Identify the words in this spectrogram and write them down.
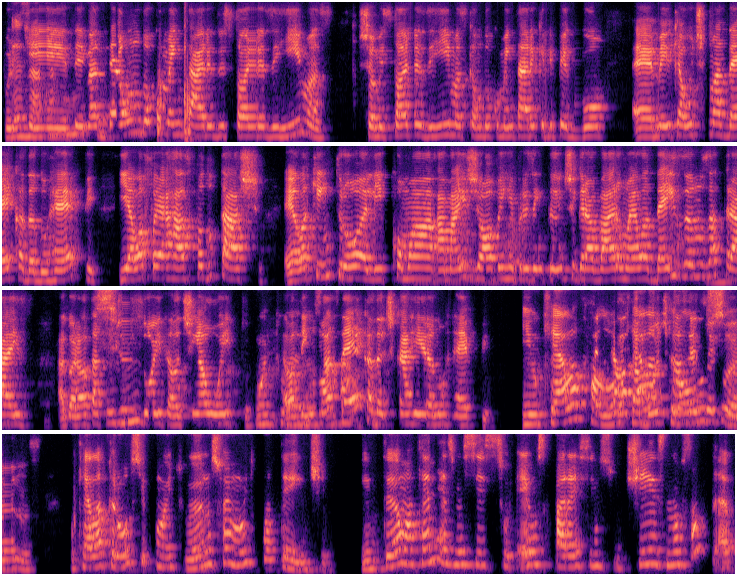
Porque Exatamente. teve até um documentário do Histórias e Rimas, chama Histórias e Rimas, que é um documentário que ele pegou é, meio que a última década do rap, e ela foi a raspa do tacho. Ela que entrou ali como a, a mais jovem representante, gravaram ela 10 anos atrás. Agora ela tá com Sim. 18, ela tinha 8. Muito ela tem uma década de carreira no rap. E o que ela falou, ela acabou ela de fazer 18 anos o que ela trouxe com oito anos foi muito potente. Então, até mesmo esses erros que parecem sutis, não são é,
